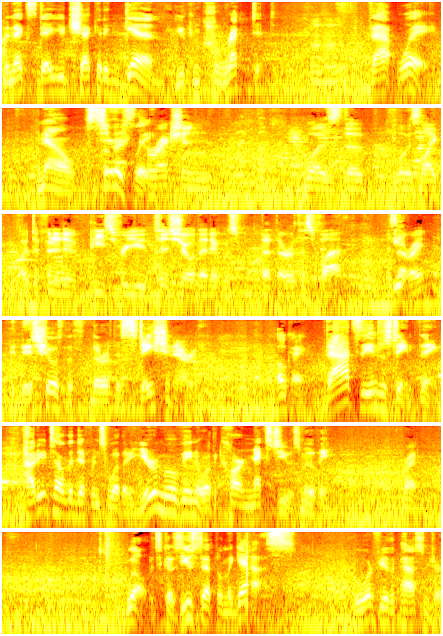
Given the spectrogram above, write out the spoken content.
The next day you check it again. You can correct it mm-hmm. that way. Now, Mm-hmm. So seriously, correction was the was like a definitive piece for you to show that it was that the earth is flat is that right It, it shows the, the Earth is stationary. okay That's the interesting thing. How do you tell the difference whether you're moving or the car next to you is moving? right Well, it's because you stepped on the gas. But what if you're the passenger?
